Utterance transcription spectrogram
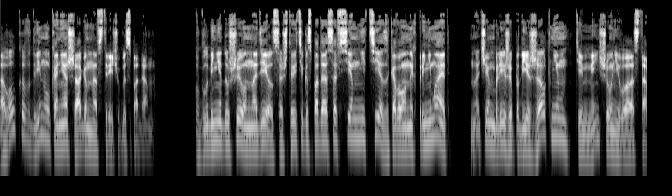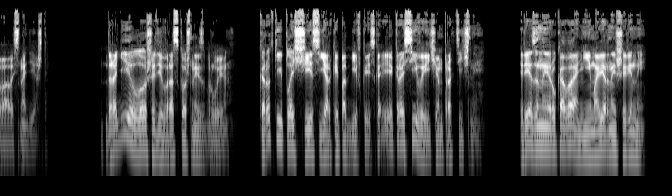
а Волков двинул коня шагом навстречу господам. В глубине души он надеялся, что эти господа совсем не те, за кого он их принимает, но чем ближе подъезжал к ним, тем меньше у него оставалось надежд. Дорогие лошади в роскошной сбруе. Короткие плащи с яркой подбивкой, скорее красивые, чем практичные. Резанные рукава неимоверной ширины.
